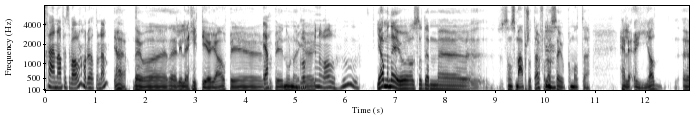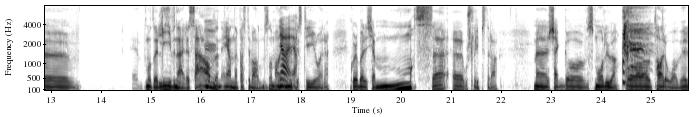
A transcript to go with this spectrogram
Trænafestivalen. Har du hørt om den? Ja, ja. Det er jo det er lille hippieøya oppe i, Ja. i Nord-Norge. Rock'n'roll. Uh. Ja, men det er jo også dem eh, Sånn som jeg har forstått det, for Mm. så er jo på en måte hele øya eh, på en måte livnære seg av Mm. den ene festivalen som de har Ja, en ukes tid i året. Hvor det bare kommer masse uh, Oslo-hipstere med skjegg og små luer og tar over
